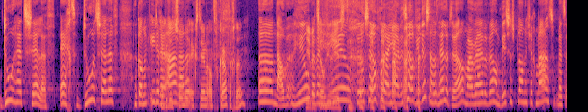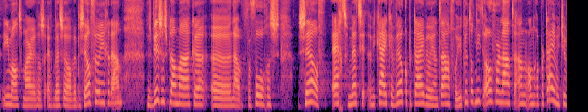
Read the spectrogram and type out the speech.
Doe het zelf. Echt, doe het zelf. Dan kan ik iedereen Heb je dit aanraden. zonder externe advocaten gedaan? Uh, nou, we, heel, we hebben heel veel zelf gedaan. Ja, ik ben zelf jurist en dat helpt wel. Maar we hebben wel een businessplannetje gemaakt met iemand. Maar dat was echt best wel... We hebben zelf veel in gedaan. Dus businessplan maken. Uh, nou, vervolgens zelf echt met kijken welke partij wil je aan tafel. Je kunt dat niet overlaten aan een andere partij. Want je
